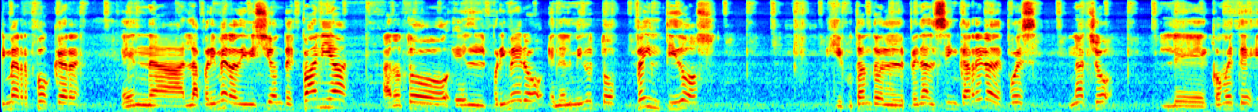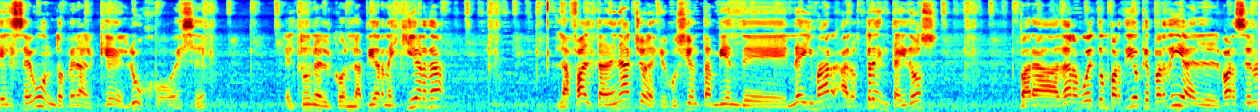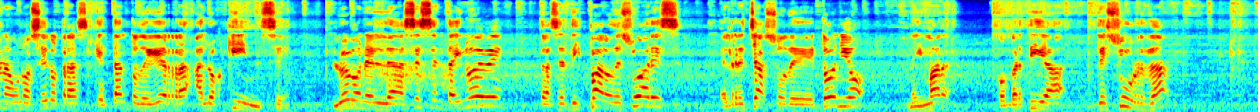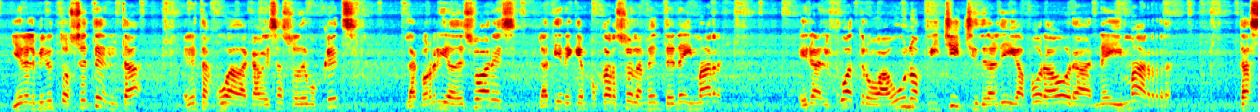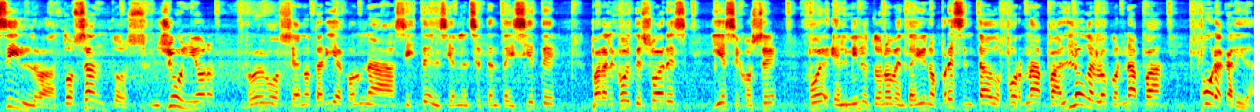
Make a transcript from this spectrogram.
primer póker en uh, la primera división de España. Anotó el primero en el minuto 22, ejecutando el penal sin carrera. Después Nacho le comete el segundo penal. Qué lujo ese. El túnel con la pierna izquierda. La falta de Nacho, la ejecución también de Neymar a los 32 para dar vuelta un partido que perdía el Barcelona 1-0 tras el tanto de guerra a los 15. Luego en el 69, tras el disparo de Suárez, el rechazo de Tonio, Neymar convertía de zurda. Y en el minuto 70, en esta jugada cabezazo de Busquets, la corrida de Suárez, la tiene que empujar solamente Neymar. Era el 4 a 1, Pichichi de la liga por ahora, Neymar da Silva, Dos Santos Jr. Luego se anotaría con una asistencia en el 77 para el gol de Suárez y ese José fue el minuto 91 presentado por Napa. Lógralo con Napa, pura calidad.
